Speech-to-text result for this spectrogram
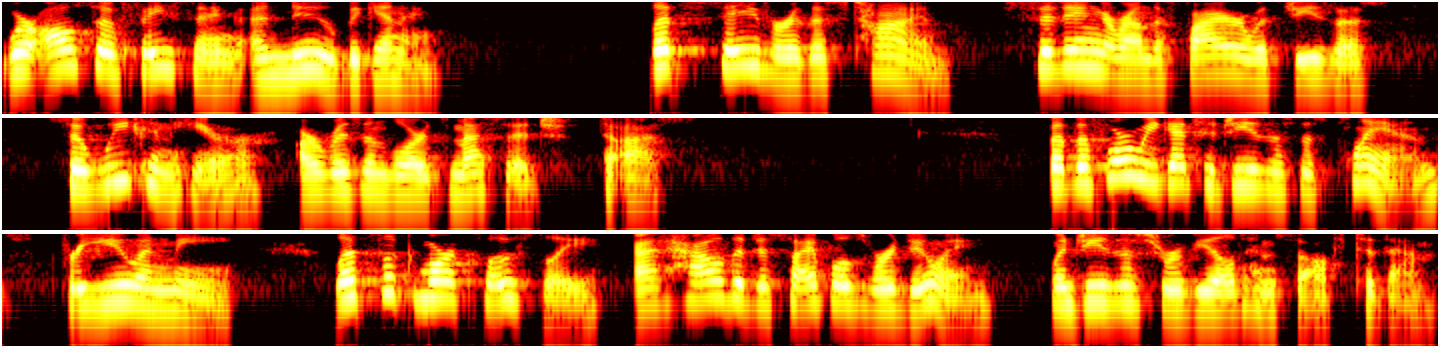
we're also facing a new beginning. Let's savor this time sitting around the fire with Jesus so we can hear our risen Lord's message to us. But before we get to Jesus' plans for you and me, let's look more closely at how the disciples were doing when Jesus revealed himself to them.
